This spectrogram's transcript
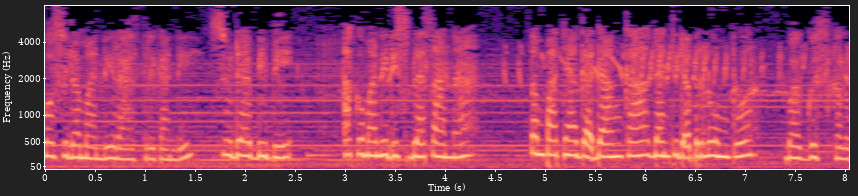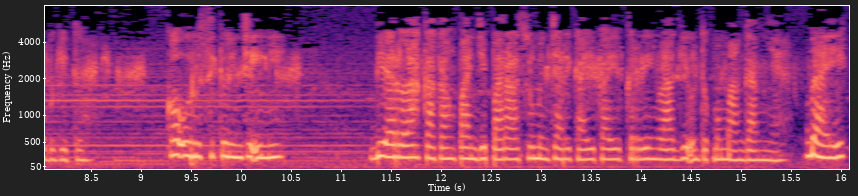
Kau sudah mandi, Rahastri Kandi? Sudah, Bibi. Aku mandi di sebelah sana. Tempatnya agak dangkal dan tidak berlumpur. Bagus kalau begitu. Kau urusi kelinci ini. Biarlah Kakang Panji Parasu mencari kayu-kayu kering lagi untuk memanggangnya. Baik.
